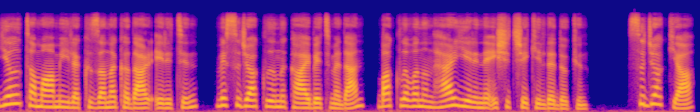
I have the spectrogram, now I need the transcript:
Yağı tamamıyla kızana kadar eritin ve sıcaklığını kaybetmeden baklavanın her yerine eşit şekilde dökün. Sıcak yağ,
